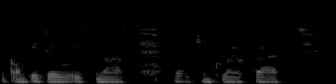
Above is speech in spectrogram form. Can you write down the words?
my computer is not working very fast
